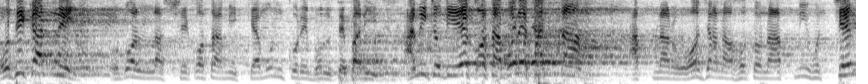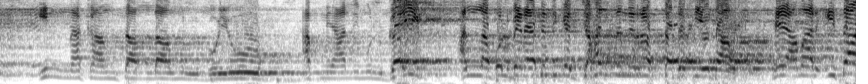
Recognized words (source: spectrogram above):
অধিকার নেই। ওগো আল্লাহ, সে কথা আমি কেমন করে বলতে পারি? আমি যদি এ কথা বলে থাকতাম, আপনার অজানা হতো না। আপনি হচ্ছেন আপনি আলিমুল গাইব আল্লাহ বলবেন, এদিকে জাহান্নামের রাস্তা দেখিয়ে দাও। হে আমার ঈসা,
